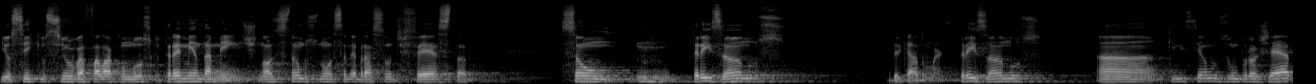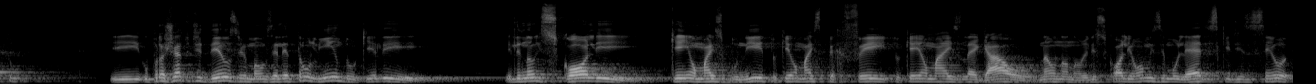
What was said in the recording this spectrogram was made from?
e eu sei que o Senhor vai falar conosco tremendamente. Nós estamos numa celebração de festa, são três anos Obrigado, Marcos. Três anos ah, que iniciamos um projeto e o projeto de Deus, irmãos, ele é tão lindo que ele, ele não escolhe quem é o mais bonito, quem é o mais perfeito, quem é o mais legal. Não, não, não. Ele escolhe homens e mulheres que dizem: Senhor,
